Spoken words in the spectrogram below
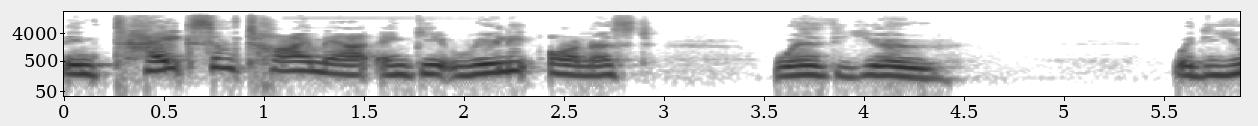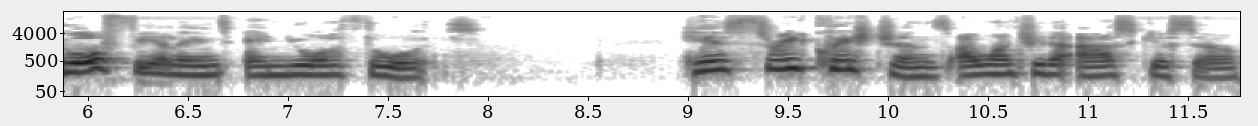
then take some time out and get really honest with you, with your feelings and your thoughts. Here's three questions I want you to ask yourself.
